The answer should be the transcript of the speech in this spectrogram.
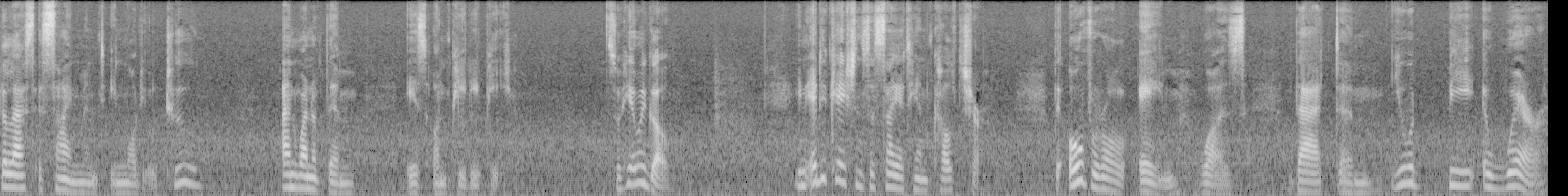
the last assignment in Module 2, and one of them is on PDP. So here we go. In education, society and culture, the overall aim was that um, you would be aware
